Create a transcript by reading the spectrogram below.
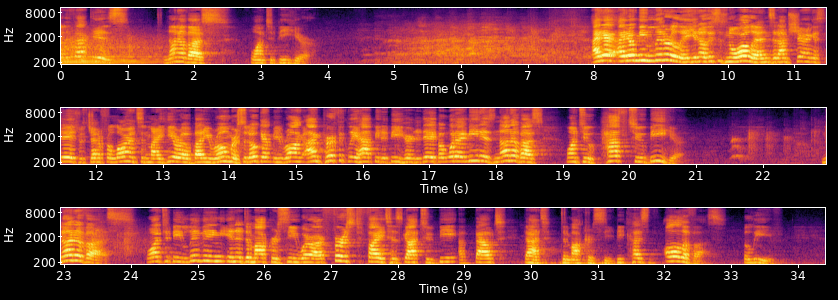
So the fact is, none of us want to be here. I don't, I don't mean literally, you know, this is New Orleans and I'm sharing a stage with Jennifer Lawrence and my hero, Buddy Roemer, so don't get me wrong, I'm perfectly happy to be here today, but what I mean is none of us want to have to be here. None of us want to be living in a democracy where our first fight has got to be about that democracy, because all of us believe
